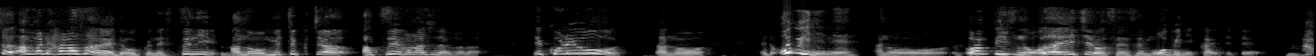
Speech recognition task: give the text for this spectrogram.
ちょっとあんまり話さないでおくね。普通に、うんあの、めちゃくちゃ熱い話だから。で、これを、あの、えっと、帯にね、あの、ワンピースの小田栄一郎先生も帯に書いてて、うん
